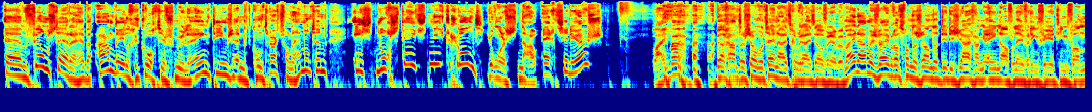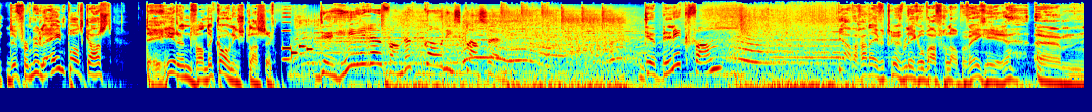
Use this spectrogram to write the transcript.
Ehm, filmsterren hebben aandelen gekocht in Formule 1 teams. En het contract van Hamilton is nog steeds niet rond. Jongens, nou echt serieus? Blijkbaar. We gaan het er zo meteen uitgebreid over hebben. Mijn naam is Wijbrand van der Zande. Dit is jaargang 1, aflevering 14 van de Formule 1 podcast. De heren van de koningsklasse. De heren van de koningsklasse. De blik van Ja, we gaan even terugblikken op afgelopen week, heren. Ehm,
